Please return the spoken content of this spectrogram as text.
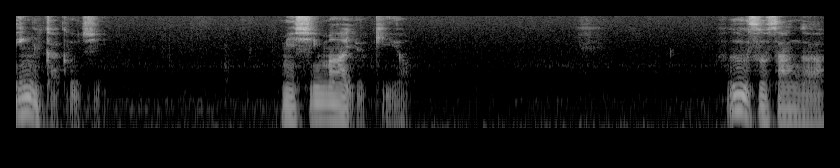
金閣寺。三島由紀夫。フースさんが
